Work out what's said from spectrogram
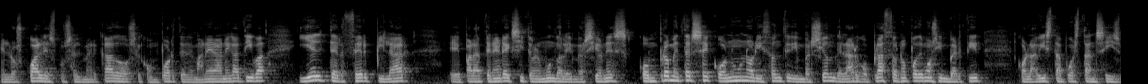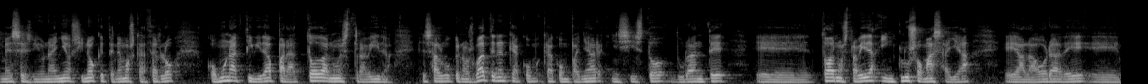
en los cuales pues, el mercado se comporte de manera negativa. Y el tercer pilar eh, para tener éxito en el mundo de la inversión es comprometerse con un horizonte de inversión de largo plazo. No podemos invertir con la vista puesta en seis meses ni un año, sino que tenemos que hacerlo como una actividad para toda nuestra vida. Es algo que nos va a tener que, acompañar, insisto, durante eh, toda nuestra vida, incluso más allá, eh, a la hora de,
